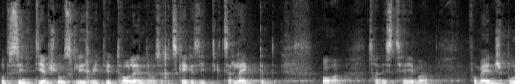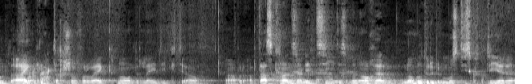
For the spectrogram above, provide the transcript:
oder sind die am Schluss gleich wie die Holländer, die sich jetzt gegenseitig zerlecken? Oh, jetzt habe ich das Thema vom Endspurt eigentlich schon vorweggenommen und erledigt, ja. Aber, aber das kann es ja nicht sein, dass man nachher nochmal darüber muss diskutieren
